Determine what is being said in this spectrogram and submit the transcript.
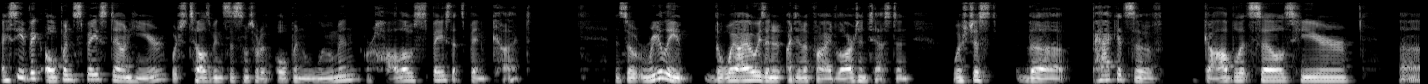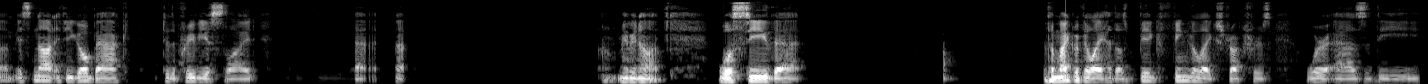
I see a big open space down here, which tells me this is some sort of open lumen or hollow space that's been cut. And so really the way I always identified large intestine was just the packets of goblet cells here. Um, it's not, if you go back to the previous slide, that, uh, maybe not, we'll see that the microvilli had those big finger-like structures, whereas the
